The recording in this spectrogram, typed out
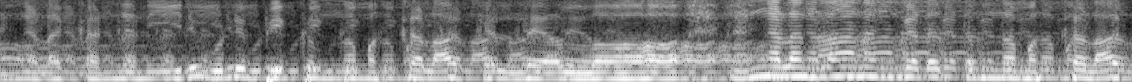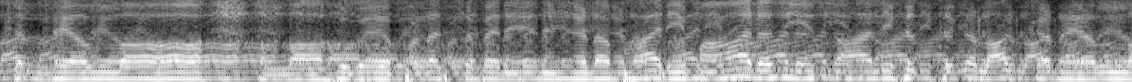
ഞങ്ങളെ കണ്ണുനീര് കുടിപ്പിക്കുന്ന മക്കളാക്കല്ലേ അല്ലാ. ഞങ്ങളെ നാണം കെടുത്തുന്ന മക്കളാക്കല്ലേ അല്ലാ അള്ളാഹുവെ പടച്ചവനെ ഞങ്ങളുടെ ഭാര്യമാരെ നീ സാലിഹത്തുകളാക്കണേ അല്ല.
